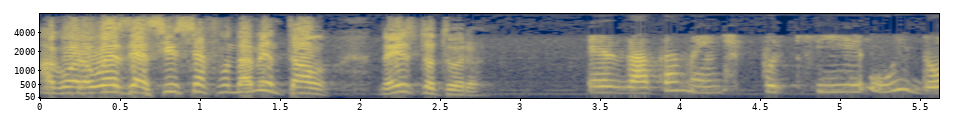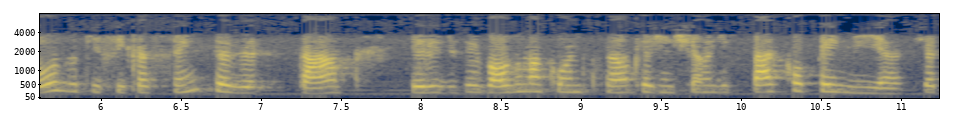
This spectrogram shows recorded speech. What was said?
Agora, o exercício é fundamental, não é isso, doutora? Exatamente, porque o idoso que fica sem se exercitar, ele desenvolve uma condição que a gente chama de sarcopenia, que é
